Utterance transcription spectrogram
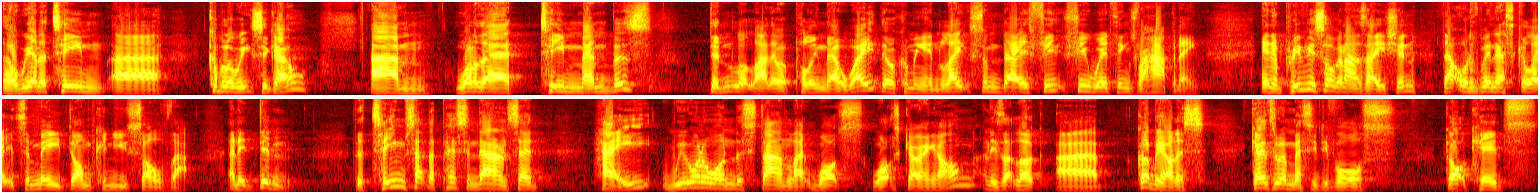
uh, we had a team uh, a couple of weeks ago. Um, one of their team members didn't look like they were pulling their weight. They were coming in late some days. Few, few weird things were happening. In a previous organization, that would have been escalated to me. Dom, can you solve that? And it didn't. The team sat the person down and said, "Hey, we want to understand like what's what's going on." And he's like, "Look, uh, gotta be honest. Going through a messy divorce, got kids.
